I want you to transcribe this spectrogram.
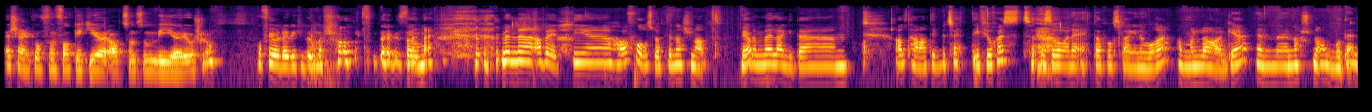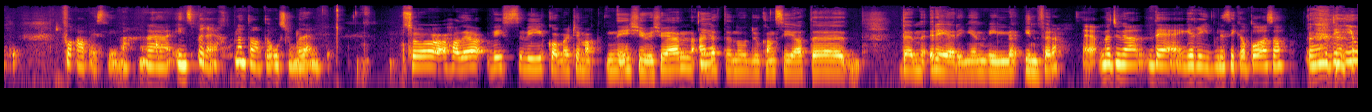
Jeg skjønner ikke hvorfor folk ikke gjør alt sånn som vi gjør i Oslo. Hvorfor gjør dere ikke det nasjonalt? Det liksom... Men uh, Arbeiderpartiet har foreslått det nasjonalt. Ja. Da vi lagde um, alternativt budsjett i fjor høst, så var det et av forslagene våre at man lager en nasjonal modell for arbeidslivet. Uh, inspirert bl.a. av Oslo-modellen. Så Hadia, hvis vi kommer til makten i 2021, er ja. dette noe du kan si at uh, den regjeringen vil innføre? Ja, vet du hva, Det er jeg rimelig sikker på. Altså. Fordi, jo,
